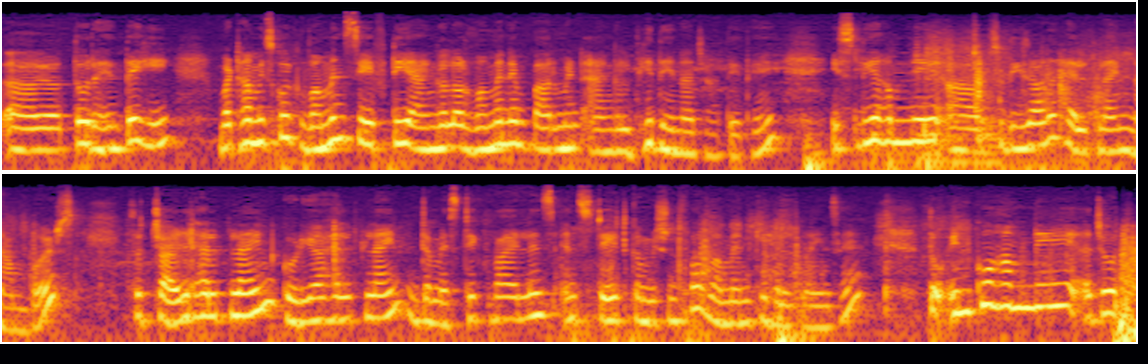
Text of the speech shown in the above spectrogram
तो रहते ही बट हम इसको एक वमेन सेफ्टी एंगल और वमेन एम्पावरमेंट एंगल भी देना चाहते थे। इसलिए हमने so these are the helpline numbers so child helpline Gudiya helpline domestic violence and state commission for women की हेल्पलाइंस हैं। तो इनको हमने, जो है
